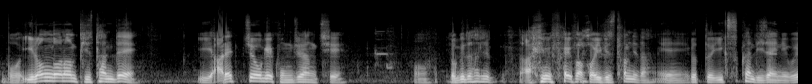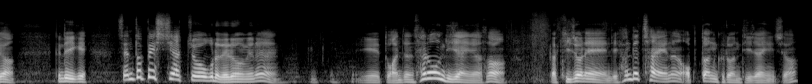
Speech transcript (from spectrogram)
뭐 이런 거는 비슷한데 이 아래쪽의 공조장치 어, 여기도 사실 i5와 거의 비슷합니다. 예, 이것도 익숙한 디자인이고요. 근데 이게 센터 패시아 쪽으로 내려오면은 이게 또 완전 새로운 디자인이어서 그러니까 기존에 이제 현대차에는 없던 그런 디자인이죠.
